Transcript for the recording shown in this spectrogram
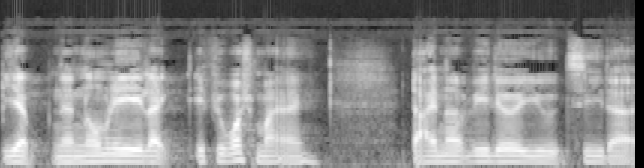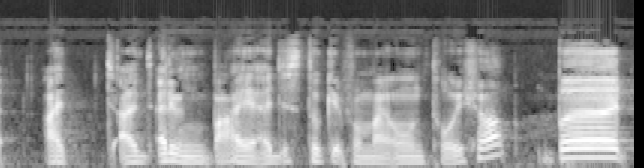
yep, and normally, like, if you watch my Dyna video, you would see that I I, I didn't buy it. I just took it from my own toy shop. But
